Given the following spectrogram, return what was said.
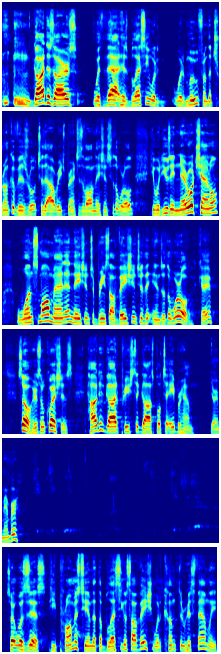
God desires with that His blessing would, would move from the trunk of Israel to the outreach branches of all nations to the world. He would use a narrow channel, one small man and nation, to bring salvation to the ends of the world, okay? So, here's some questions. How did God preach the gospel to Abraham? Do you remember? So it was this He promised him that the blessing of salvation would come through his family,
